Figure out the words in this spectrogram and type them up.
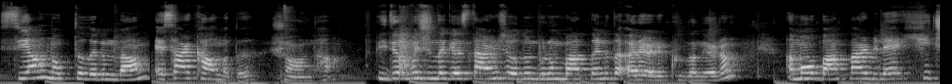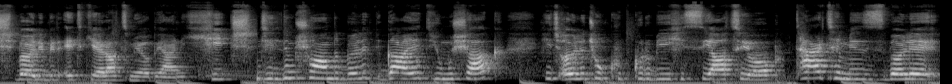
Siyah noktalarımdan eser kalmadı şu anda. Videonun başında göstermiş olduğum burun bantlarını da ara ara kullanıyorum. Ama o bantlar bile hiç böyle bir etki yaratmıyordu yani hiç. Cildim şu anda böyle gayet yumuşak. Hiç öyle çok kupkuru bir hissiyatı yok. Tertemiz böyle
